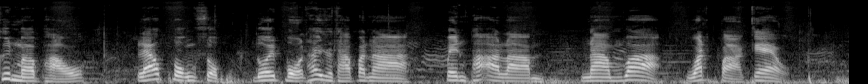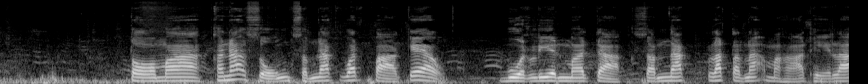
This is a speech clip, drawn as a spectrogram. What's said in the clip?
ขึ้นมาเผา แล้วปงศพโดยโปรดให้สถาปนาเป็นพระอาราม นามว่า วัดป่าแก้ว ต่อมาคณะสงฆ์สำนักวัดป่าแก้ว บวชเรียนมาจากสำนักรัตนมหาเถระ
